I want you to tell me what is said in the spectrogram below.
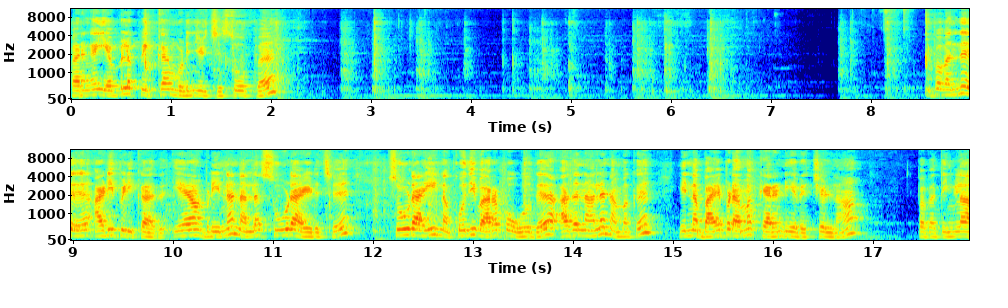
பாருங்கள் எவ்வளோ பிக்காக முடிஞ்சிடுச்சு சூப்பு. இப்போ வந்து அடி பிடிக்காது. ஏன் அப்படின்னா நல்லா சூடாயிடுச்சு. சூடாகி நான் கொதி வரப்போகுது. அதனால் நமக்கு என்ன பயப்படாமல் கரண்டியை வச்சிடலாம். இப்போ பார்த்தீங்களா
